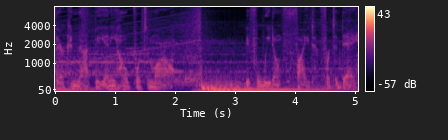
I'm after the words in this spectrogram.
There cannot be any hope for tomorrow if we don't fight for today.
